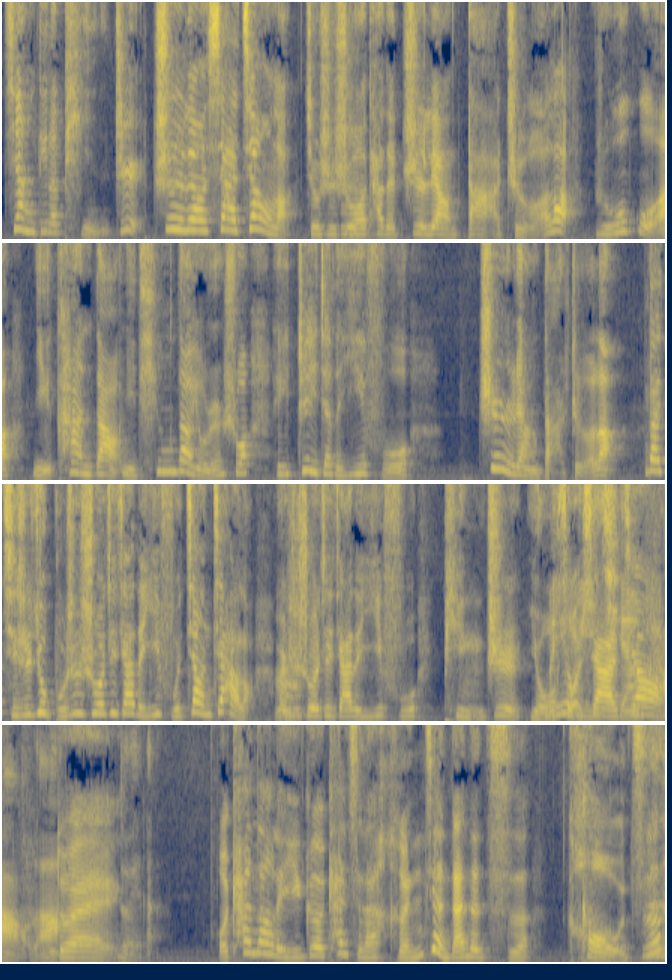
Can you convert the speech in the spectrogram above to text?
降低了品质。质量下降了，就是说它的质量打折了。如果你看到、你听到有人说：“哎，这家的衣服质量打折了。”那其实就不是说这家的衣服降价了，而是说这家的衣服品质有所下降。好了。对，对的，我看到了一个看起来很简单的词“口子”。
